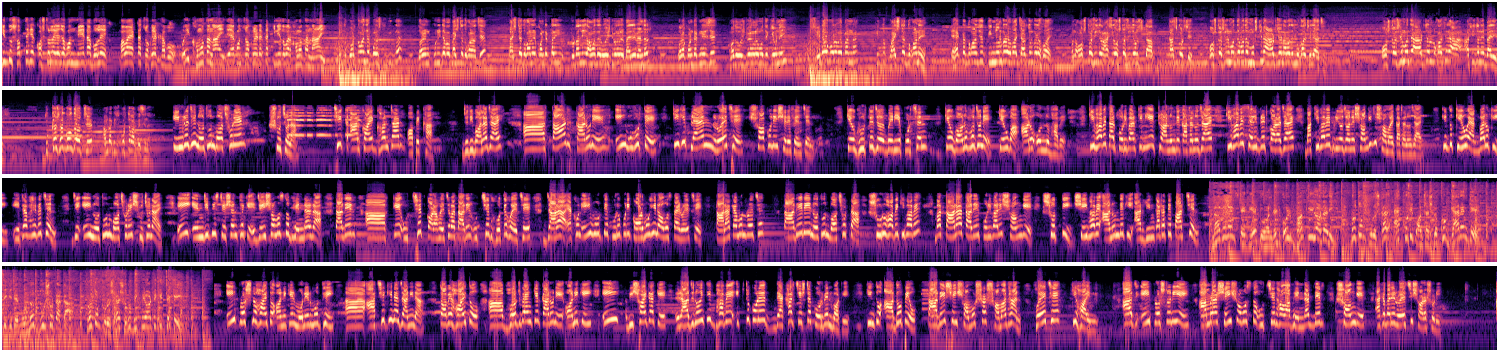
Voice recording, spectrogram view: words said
কিন্তু সব থেকে কষ্ট লাগে যখন মেয়েটা বলে, বাবা, একটা চকলেট খাব। ওই ক্ষমতা নাই যে এখন চকলেট একটা কিনে দেওয়ার ক্ষমতা নাই। কিন্তু বর্তমান যে পরিস্থিতিতে, ধরেন কুড়িটা বা বাইশটা দোকান আছে, বাইশটা দোকানের কন্ট্রাক্টারই টোটালি আমাদের ওয়েস্ট বেঙ্গলের বাইরের ভেন্ডার ওরা কন্ট্রাক্ট নিয়েছে, আমাদের ওয়েস্ট বেঙ্গলের মধ্যে কেউ নেই। সেটাও বড় ব্যাপার না, কিন্তু বাইশটা দোকানে একটা দোকানে যদি তিনজন করে বা চারজন করে হয় মানে অষ্টআশি জন, আশি অষ্টআশি জন স্টাফ কাজ করছে। অষ্টআশির মধ্যে বোধহয় মুসলিমে আটজন আমাদের লোকাল ছেলে আছে। অষ্টআশির মধ্যে আটজন লোকাল ছেলে আশি জনের বাইরের দুঃখের সাথে বলতে হচ্ছে, আমরা কিছু করতে পারতেছি না। ইংরেজি নতুন বছরের সূচনা। ঠিক আর কয়েক ঘণ্টার অপেক্ষা। যদি বলা যায় তার কারণে এই মুহূর্তে কি কি প্ল্যান রয়েছে, সকলেই সেরে ফেলছেন। কেউ ঘুরতে বেরিয়ে পড়ছেন, কেউ বনভোজনে, কেউ বা আরও অন্যভাবে। কীভাবে তার পরিবারকে নিয়ে একটু আনন্দে কাটানো যায়, কীভাবে সেলিব্রেট করা যায়, বা কীভাবে প্রিয়জনের সঙ্গে একটু সময় কাটানো যায়। কিন্তু কেউ একবারও কি এটা ভেবেছেন যে এই নতুন বছরের সূচনায় এই এনজিপি স্টেশন থেকে যেই সমস্ত ভেন্ডাররা তাদের কে উচ্ছেদ করা হয়েছে বা তাদের উচ্ছেদ হতে হয়েছে, যারা এখন এই মুহূর্তে পুরোপুরি কর্মহীন অবস্থায় রয়েছে, তারা কেমন রয়েছে? তাদের এই নতুন বছরটা শুরু হবে কীভাবে? বা তারা তাদের পরিবারের সঙ্গে সত্যি সেইভাবে আনন্দে কি আর দিন কাটাতে পারছেন? Nagaland state two hundred gold monthly lottery. প্রথম পুরস্কার এক কোটি পঞ্চাশ লক্ষ গ্যারান্টেড টিকিটের মূল্য দুশো টাকা। প্রথম পুরস্কার শুধু বিক্রি হওয়া টিকিট থেকেই। এই প্রশ্ন হয়তো অনেকের মনের মধ্যেই আছে কিনা জানি না। তবে হয়তো ভোট ব্যাংকের কারণে অনেকেই এই বিষয়টাকে রাজনৈতিকভাবে একটু করে দেখার চেষ্টা করবেন বটে। কিন্তু আদপেও তাদের সেই সমস্যার সমাধান হয়েছে কি হয়নি? আজ এই প্রশ্ন নিয়েই আমরা সেই সমস্ত উচ্ছেদ হওয়া ভেন্ডারদের সঙ্গে একেবারে রয়েছি সরাসরি।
